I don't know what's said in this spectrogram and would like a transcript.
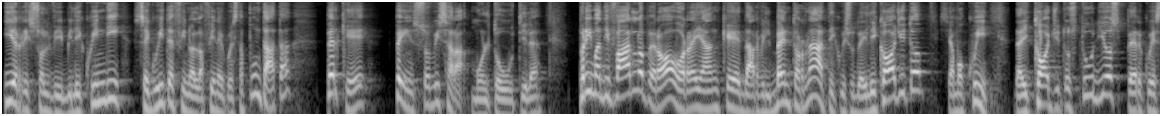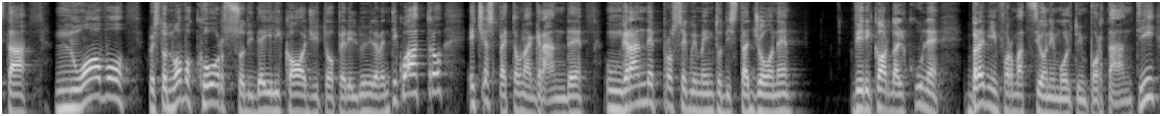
irrisolvibili. Quindi seguite fino alla fine questa puntata perché penso vi sarà molto utile. Prima di farlo però vorrei anche darvi il bentornati qui su Daily Cogito. Siamo qui dai Cogito Studios per nuovo, questo nuovo corso di Daily Cogito per il 2024 e ci aspetta grande, un grande proseguimento di stagione. Vi ricordo alcune brevi informazioni molto importanti.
